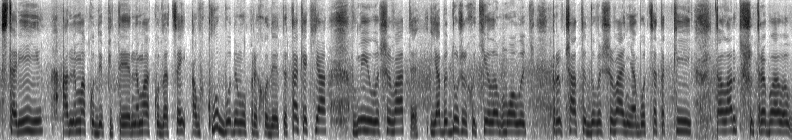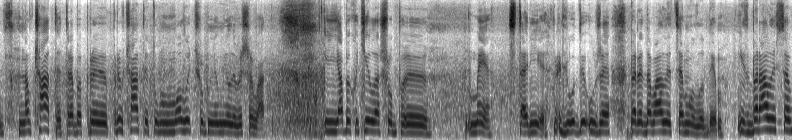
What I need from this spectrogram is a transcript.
старіє, а нема куди піти, нема куди цей. А в клуб будемо приходити. Так як я вмію вишивати, я би дуже хотіла молодь привчати до вишивання, бо це такий талант, що треба навчати, треба при- привчати ту молодь, щоб вони вміли вишивати. І я би хотіла, щоб е, ми. Старі люди вже передавали це молодим і збиралися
